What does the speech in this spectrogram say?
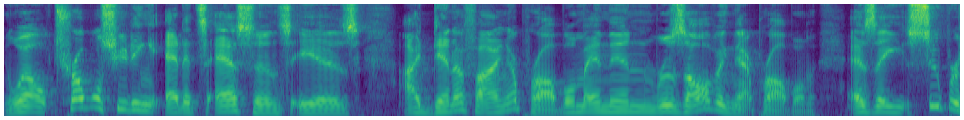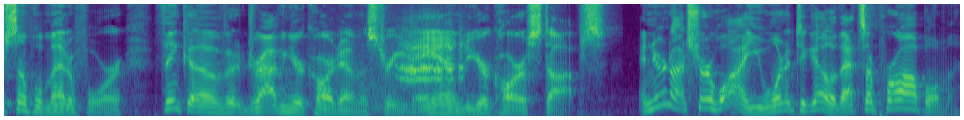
Well, troubleshooting at its essence is identifying a problem and then resolving that problem. As a super simple metaphor, think of driving your car down the street and your car stops. And you're not sure why you want it to go. That's a problem.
